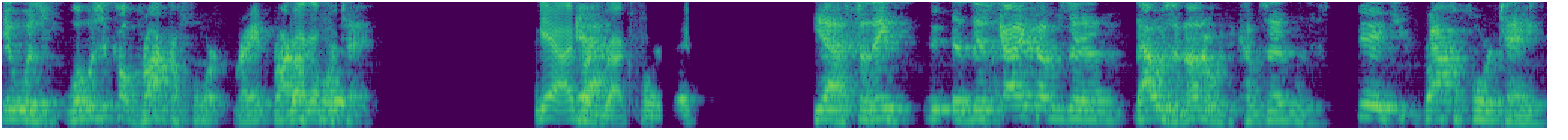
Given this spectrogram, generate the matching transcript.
It was what was it called? Rockafort, right? Rockafort. Roccaforte. yeah, I've Yeah. heard Rockford. Yeah, so they th- this guy comes in. That was another one. He comes in with his big Roccaforte,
